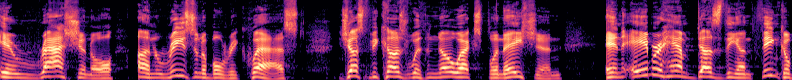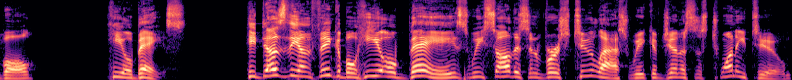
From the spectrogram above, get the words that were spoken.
irrational, unreasonable request just because with no explanation. And Abraham does the unthinkable, he obeys. He does the unthinkable. He obeys. We saw this in verse 2 last week of Genesis 22.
